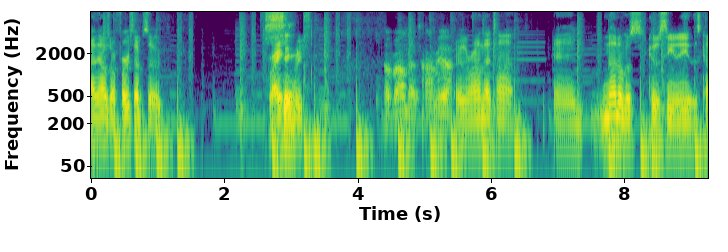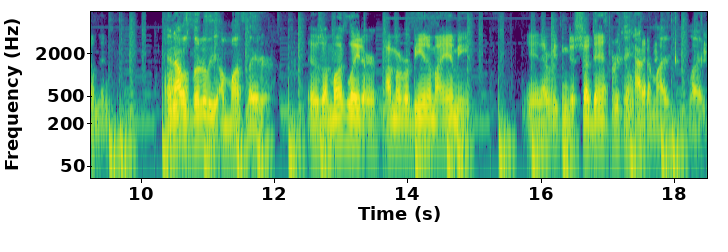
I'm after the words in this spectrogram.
I think that was our first episode, right? Sick. Pretty- Around that time, yeah. It was around that time, and none of us could have seen any of this coming. And that Um, was literally a month later. It was a month later. I remember being in Miami, and everything just shut down. Everything happened like like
